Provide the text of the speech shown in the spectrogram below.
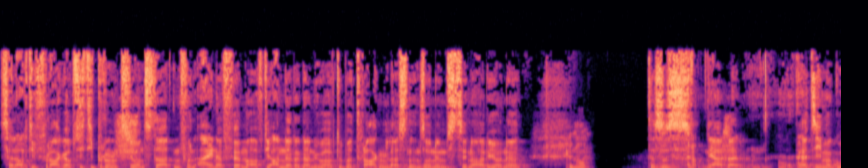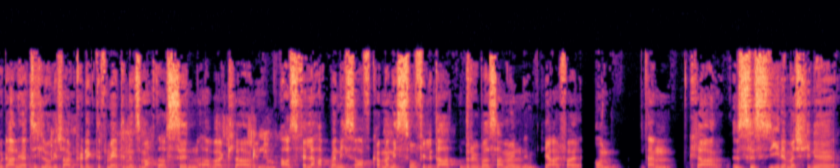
Ist halt auch die Frage, ob sich die Produktionsdaten von einer Firma auf die andere dann überhaupt übertragen lassen in so einem Szenario, ne? Genau. Das ist, ja, ja da hört sich immer gut an, hört sich logisch an. Predictive Maintenance macht auch Sinn, aber klar, genau. Ausfälle hat man nicht so oft, kann man nicht so viele Daten drüber sammeln, im Idealfall. Und dann, klar, es ist jede Maschine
